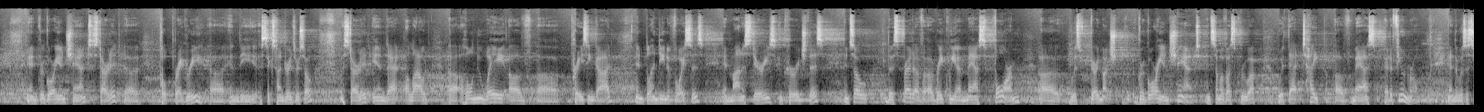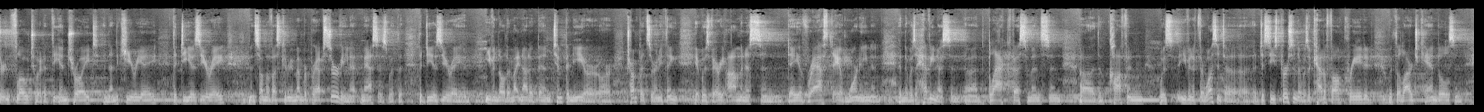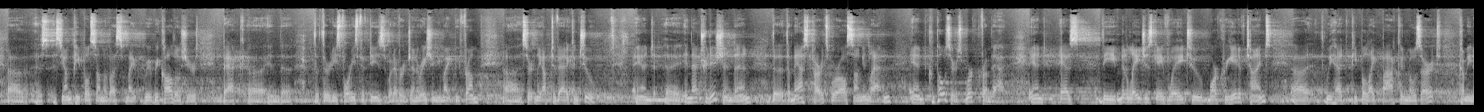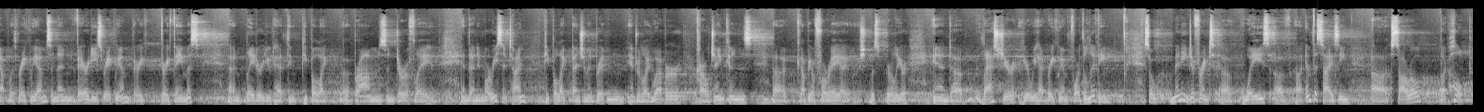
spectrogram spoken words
And Gregorian chant started. Uh, Pope Gregory uh, in the 600s or so started, and that allowed uh, a whole new way of uh, praising God and blending of voices, and monasteries encouraged this. And so the spread of a Requiem Mass form uh, was very much Gregorian chant, and some of us grew up with that type of Mass at a funeral. And there was a certain flow to it, at the introit, and then the Kyrie, the Dies Irae. And some of us can remember perhaps serving at Masses with the, the Dies Irae. And even though there might not have been timpani or, or trumpets or anything, it was very ominous and day of wrath, day of mourning, and, and there was a heaviness and uh, black vestments, and uh, the coffin was, even if there wasn't a, a, deceased person, there was a catafalque created with the large candles. And uh, as, as, young people, some of us might re recall those years back uh, in the, the 30s, 40s, 50s, whatever generation you might be from, uh, certainly up to Vatican II. And uh, in that tradition, then, the, the Mass parts were all sung in Latin, and composers worked from that. And as the Middle Ages gave way to more creative times, uh, we had people like Bach and Mozart coming up with requiems, and then Verdi's requiem, very, very famous. And later you'd had people like uh, Brahms and Duruflé. And, and, then in more recent time, people like Benjamin Britten, Andrew Lloyd Webber, Karl Jenkins, uh, Gabriel Fauré I was earlier. And uh, last year, here we had Requiem for the Living. So many different uh, ways of uh, emphasizing uh, sorrow but hope.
